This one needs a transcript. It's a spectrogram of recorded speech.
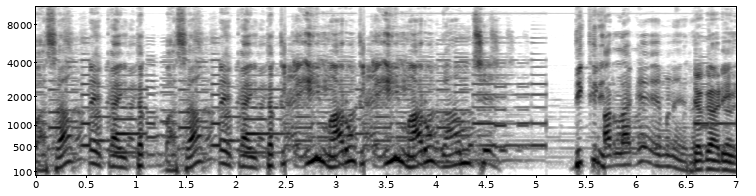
ભાષા ને કઈ તક ભાષા ને કઈ તક ઈ મારું ઈ મારું ગામ છે. દીકરી લાગે એમણે રગાડી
